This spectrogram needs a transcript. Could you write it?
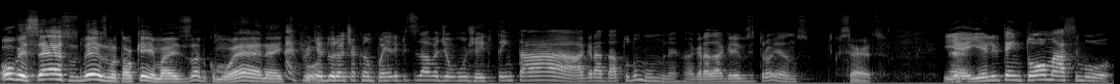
houve excessos mesmo, tá ok, mas sabe como é, né? E, É, tipo, porque durante a campanha ele precisava de algum jeito tentar agradar todo mundo, né? Agradar gregos e troianos. Certo. E É. aí ele tentou ao máximo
